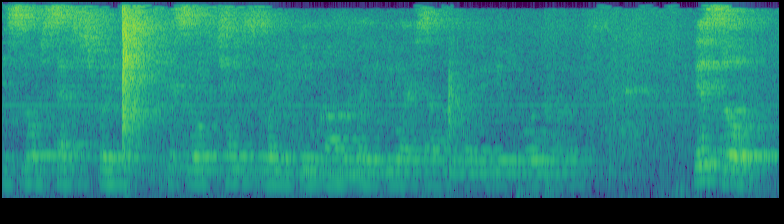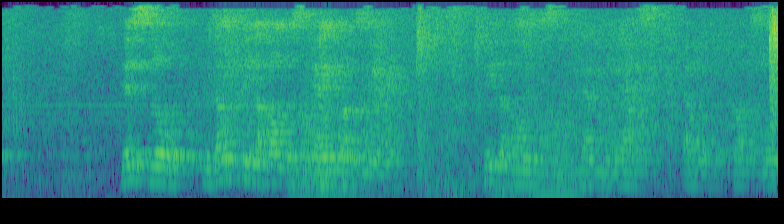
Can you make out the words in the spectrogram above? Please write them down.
This love sets us free. This love changes the way we view God, the way we view ourselves, and the way we view the world around us. This love, this love, we don't feel the homeless again God's feel the and everyone else out of God's love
